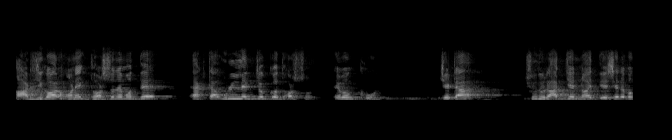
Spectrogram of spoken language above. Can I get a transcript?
আরজিকর অনেক ধর্ষণের মধ্যে একটা উল্লেখযোগ্য ধর্ষণ এবং খুন, যেটা শুধু রাজ্যের নয়, দেশের এবং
